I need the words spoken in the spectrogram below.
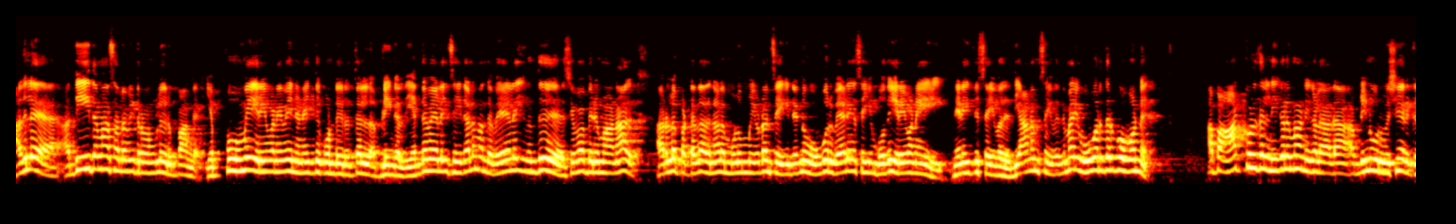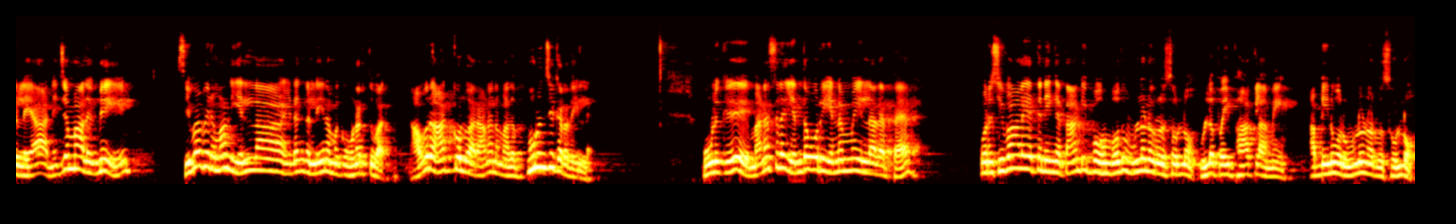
அதில் அதீதமாக செலவிடுறவங்களும் இருப்பாங்க. எப்போவுமே இறைவனவே நினைத்து கொண்டு இருத்தல் அப்படிங்கிறது. எந்த வேலை செய்தாலும் அந்த வேலை வந்து சிவபெருமானால் அருளப்பட்டது. அதனால் முழுமையுடன் செய்கின்றேன்னு ஒவ்வொரு வேலையை செய்யும் போது இறைவனை நினைத்து செய்வது தியானம் செய்வது இந்த மாதிரி ஒவ்வொருத்தருக்கும் ஒவ்வொன்று அப்போ ஆட்கொள்தல் நிகழுமா நிகழாதா அப்படின்னு ஒரு விஷயம் இருக்கு இல்லையா? நிஜமாலுமே சிவபெருமான் எல்லா இடங்கள்லையும் நமக்கு உணர்த்துவார். அவர் ஆட்கொள்வார். ஆனால் நம்ம அதை புரிஞ்சுக்கிறது இல்லை. உங்களுக்கு மனசில் எந்த ஒரு எண்ணமுமே இல்லாதப்ப ஒரு சிவாலயத்தை நீங்கள் தாண்டி போகும்போது உள்ளுணர்வு சொல்லும். உள்ளே போய் பார்க்கலாமே அப்படின்னு ஒரு உள்ளுணர்வு சொல்லும்.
